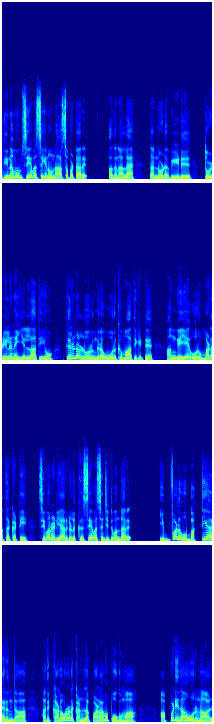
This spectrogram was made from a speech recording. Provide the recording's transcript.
தினமும் சேவை செய்யணும்னு ஆசைப்பட்டாரு. அதனால தன்னோட வீடு தொழிலுன்னு எல்லாத்தையும் திருநள்ளூருங்கிற ஊருக்கு மாத்திக்கிட்டு அங்கேயே ஒரு மடத்தை கட்டி சிவனடியார்களுக்கு சேவை செஞ்சுட்டு வந்தாரு. இவ்வளவு பக்தியா இருந்தா அது கடவுளோட கண்ல படாம போகுமா? அப்படிதான் ஒரு நாள்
